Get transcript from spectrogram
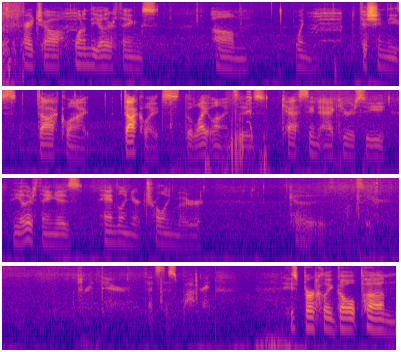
All right, y'all. One of the other things, um, when fishing these dock line, dock lights, the light lines, is casting accuracy. And the other thing is handling your trolling motor. Because let's see, here. That's the spot right. These Berkley Gulp um,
